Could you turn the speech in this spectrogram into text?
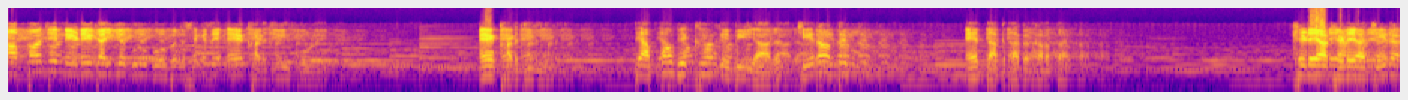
ਆਪਾਂ ਜੇ ਨੇੜੇ ਜਾਈਏ ਗੁਰੂ ਗੋਬਿੰਦ ਸਿੰਘ ਦੇ, ਐ ਖੜ ਜਾਈਏ ਕੋਲੇ। ਐ ਖੜ ਜਾਈਏ। ਤੇ ਆਪਾਂ ਵੇਖਾਂਗੇ ਵੀ ਯਾਰ, ਚਿਹਰਾ ਤੇ ਐ ਦਗ ਤੱਕ ਕਰਦਾ। ਖਿੜਿਆ ਖਿੜਿਆ ਚਿਹਰਾ।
